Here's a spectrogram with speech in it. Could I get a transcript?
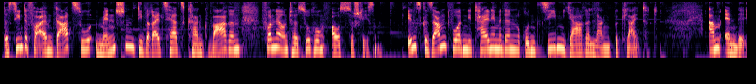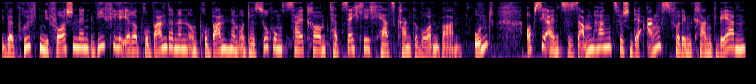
Das diente vor allem dazu, Menschen, die bereits herzkrank waren, von der Untersuchung auszuschließen. Insgesamt wurden die Teilnehmenden rund sieben Jahre lang begleitet. Am Ende überprüften die Forschenden, wie viele ihrer Probandinnen und Probanden im Untersuchungszeitraum tatsächlich herzkrank geworden waren und ob sie einen Zusammenhang zwischen der Angst vor dem Krankwerden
